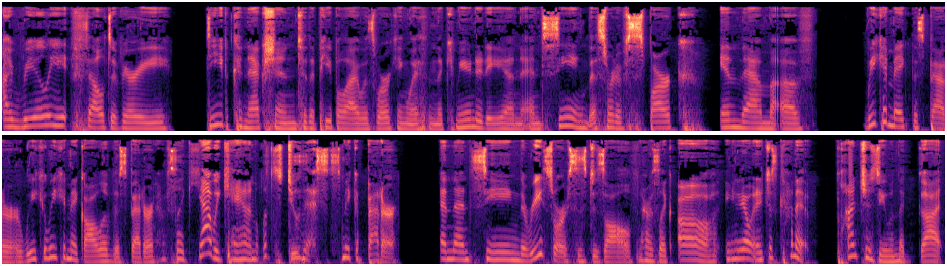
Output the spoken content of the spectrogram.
I really felt a very deep connection to the people I was working with in the community and, and seeing the sort of spark in them of we can make this better. We can, we can make all of this better. And I was like, yeah, we can. Let's do this. Let's make it better. And then seeing the resources dissolve. And I was like, oh, you know, and it just kind of punches you in the gut.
